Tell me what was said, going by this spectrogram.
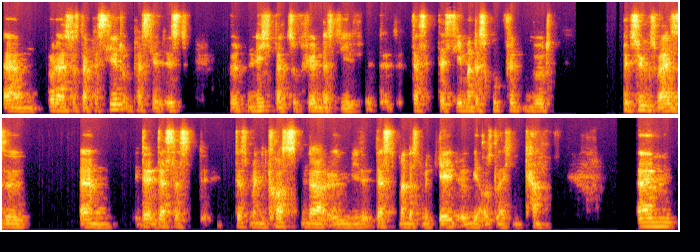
ähm, oder das, was da passiert und passiert ist, wird nicht dazu führen, dass, die, dass, dass jemand das gut finden wird, beziehungsweise ähm, dass, das, dass man die Kosten da irgendwie, dass man das mit Geld irgendwie ausgleichen kann. Ähm,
